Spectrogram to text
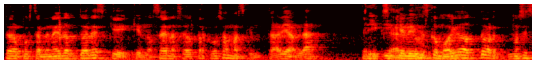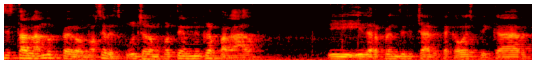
pero pues también hay doctores que, que no saben hacer otra cosa más que entrar y hablar. Y, y, que le dices como, oiga doctor, no sé si está hablando, pero no se le escucha, a lo mejor tiene el micro apagado. Y, y de repente dice, chale, te acabo de explicar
